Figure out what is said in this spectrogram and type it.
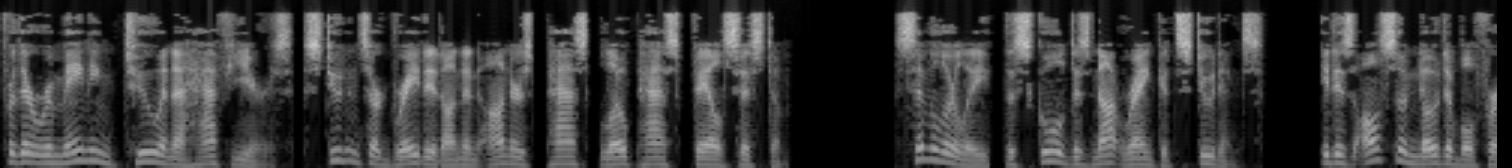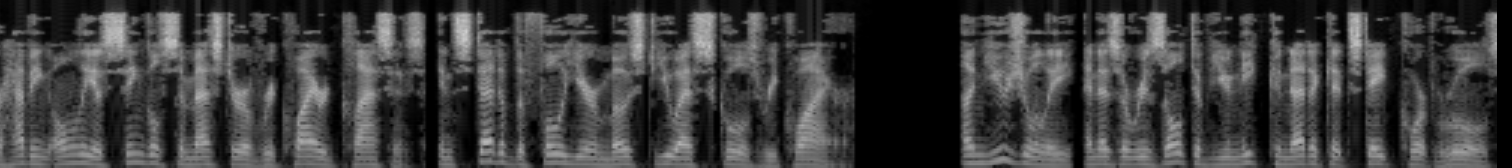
For their remaining two and a half years, students are graded on an honors, pass, low pass, fail system. Similarly, the school does not rank its students. It is also notable for having only a single semester of required classes, instead of the full year most U.S. schools require. Unusually, and as a result of unique Connecticut state court rules,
